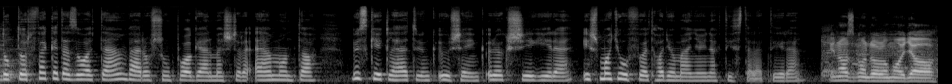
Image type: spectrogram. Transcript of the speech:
Dr. Fekete Zoltán, városunk polgármestere elmondta, büszkék lehetünk őseink örökségére és Matyóföld hagyományainak tiszteletére. Én azt gondolom, hogy a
